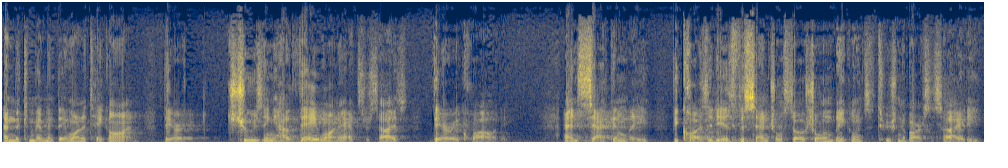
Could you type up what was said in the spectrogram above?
and the commitment they want to take on. They are choosing how they want to exercise their equality. And secondly, because it is the central social and legal institution of our society,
